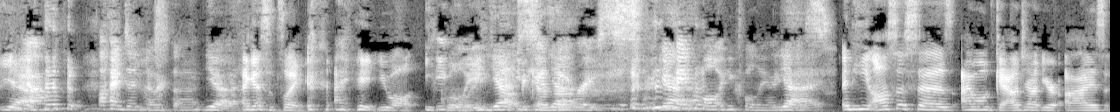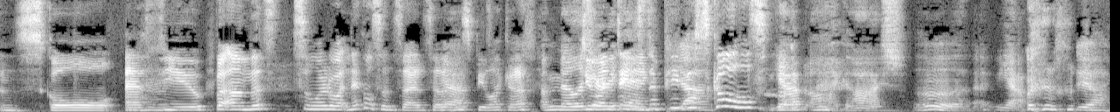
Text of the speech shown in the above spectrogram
Yeah. Yeah. I did note that. Yeah. I guess it's like, I hate you all equally. Equally. Yes. Because Yeah. of race. Yeah. you made them all equally, I Yeah. guess. And he also says, I will gouge out your eyes and skull Mm-hmm. F you. But um that's similar to what Nicholson said, so that Yeah. must be like a A military doing things thing. to people's Yeah. skulls. Yeah. Oh my gosh. Ugh. Yeah. Yeah.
